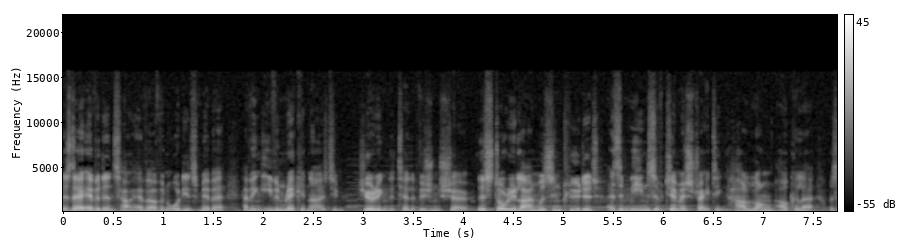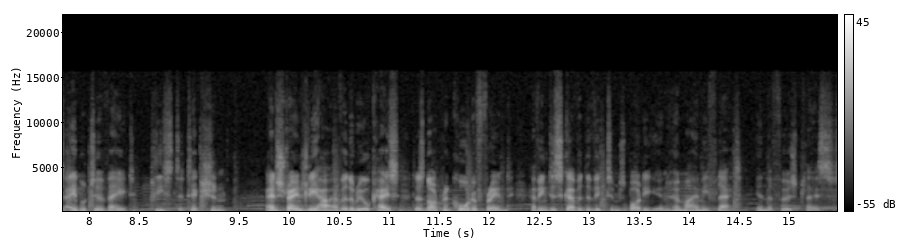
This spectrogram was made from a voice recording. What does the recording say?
There's no evidence, however, of an audience member having even recognized him during the television show. This storyline was included as a means of demonstrating how long Alcala was able to evade police detection. And strangely, however, the real case does not record a friend having discovered the victim's body in her Miami flat in the first place.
